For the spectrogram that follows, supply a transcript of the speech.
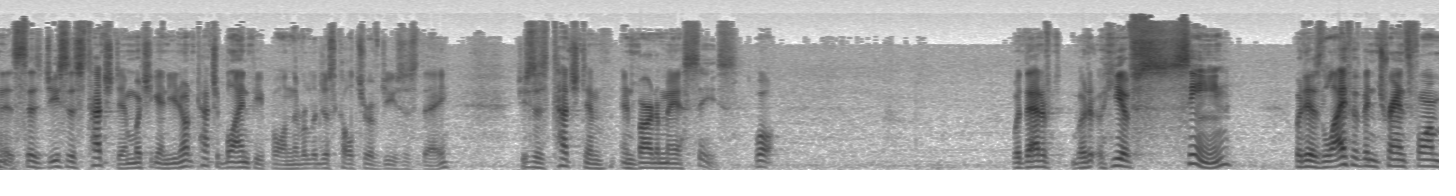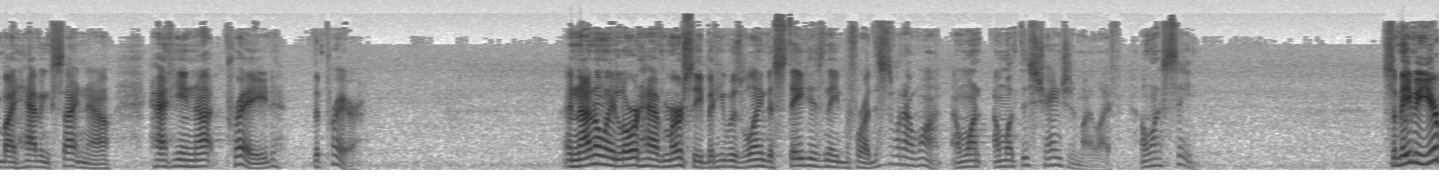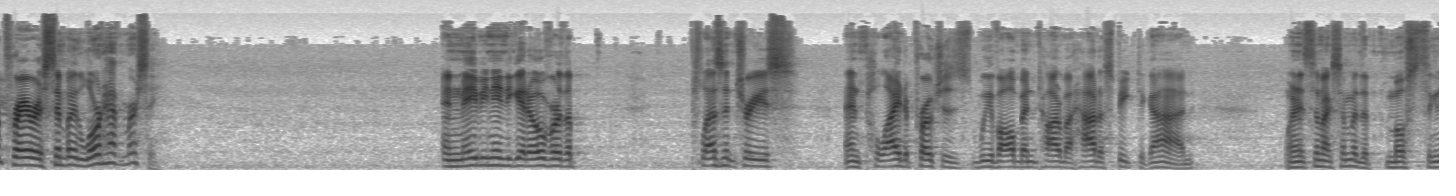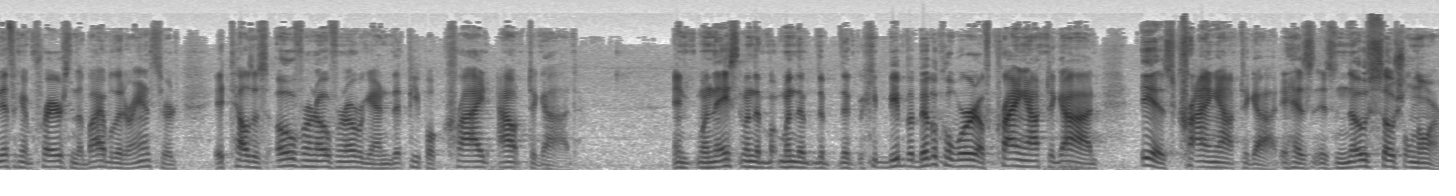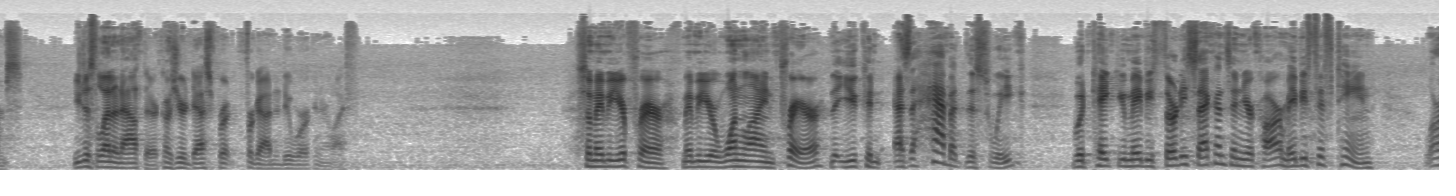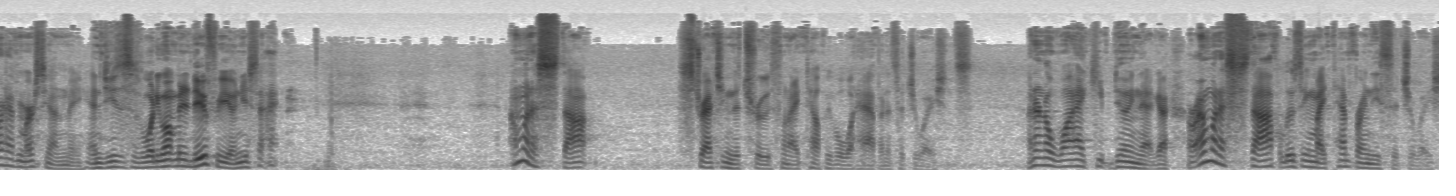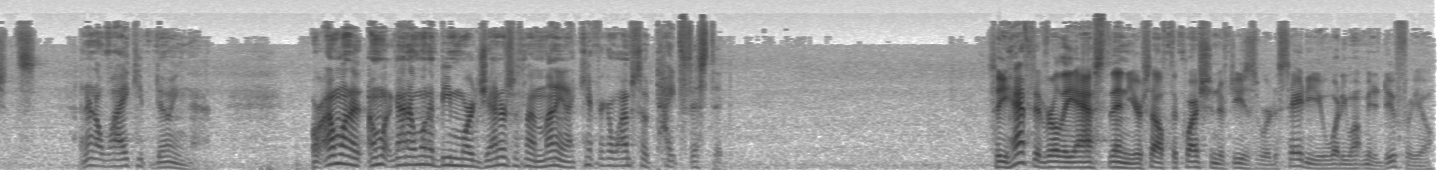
And it says Jesus touched him, which again, you don't touch blind people in the religious culture of Jesus' day. Jesus touched him, and Bartimaeus sees. Well, would that have, would he have seen? Would his life have been transformed by having sight now had he not prayed the prayer? And not only, Lord, have mercy, but he was willing to state his need before. This is what I want. I want, I want this changed in my life. I want to see. So maybe your prayer is simply, Lord, have mercy. And maybe you need to get over the pleasantries and polite approaches we've all been taught about how to speak to God, when it's like some of the most significant prayers in the Bible that are answered, it tells us over and over and over again that people cried out to God. And when, they, when, the, when the, the, the biblical word of crying out to God is crying out to God, it has, has no social norms. You just let it out there because you're desperate for God to do work in your life. So maybe your prayer, maybe your one line prayer that you can, as a habit this week, would take you maybe 30 seconds in your car, maybe 15. Lord, have mercy on me. And Jesus says, What do you want me to do for you? And you say, I'm going to stop stretching the truth when I tell people what happened in situations. I don't know why I keep doing that, God. Or I'm going to stop losing my temper in these situations. I don't know why I keep doing that. Or I want to, I want, God, I want to be more generous with my money, and I can't figure out why I'm so tight fisted. So you have to really ask then yourself the question if Jesus were to say to you, What do you want me to do for you?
